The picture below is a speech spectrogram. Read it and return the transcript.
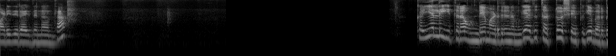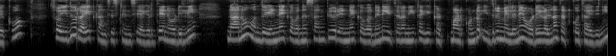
ಮಾಡಿದ್ದೀರಾ ಇದನ್ನು ಅಂತ. ಕೈಯಲ್ಲಿ ಈ ಥರ ಉಂಡೆ ಮಾಡಿದ್ರೆ ನಮಗೆ ಅದು ತಟ್ಟೋ ಶೇಪ್ಗೆ ಬರಬೇಕು. ಸೊ ಇದು ರೈಟ್ ಕನ್ಸಿಸ್ಟೆನ್ಸಿ ಆಗಿರುತ್ತೆ. ನೋಡಿಲ್ಲಿ ನಾನು ಒಂದು ಎಣ್ಣೆ ಕವರ್ನ ಸನ್ ಪ್ಯೂರ್ ಎಣ್ಣೆ ಕವರ್ನೇ ಈ ಥರ ನೀಟಾಗಿ ಕಟ್ ಮಾಡಿಕೊಂಡು ಇದ್ರ ಮೇಲೇ ಒಡೆಗಳನ್ನ ತಟ್ಕೋತಾ ಇದ್ದೀನಿ.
